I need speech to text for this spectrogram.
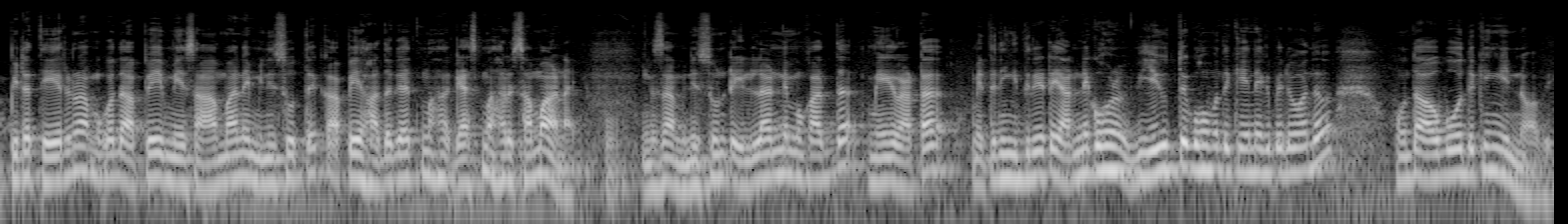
අපිට තේරෙනවා. මොකද අපේ මේ සාමාන්‍ය මිනිසුත් එක්ක අපේ හදගත්ම ගැස්ම හරි සමානයි. ඒ නිසා මිනිසුන්ට ඉල්ලන්නේ මොකද්ද? මේ රට මෙතනින් ඉදිරියට යන්නේ කොහොමද? විය යුත්තේ කොහොමද කියන එක පිළිබඳව හොඳ අවබෝධයකින් ඉන්නවා අපි.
